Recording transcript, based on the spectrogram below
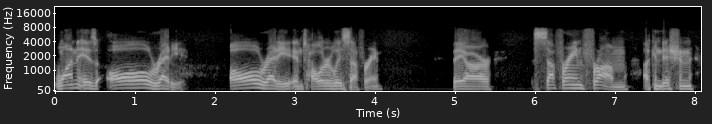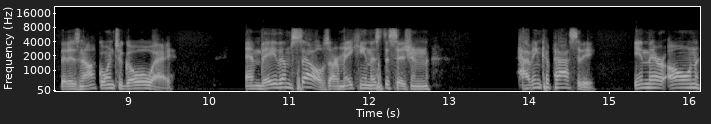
one is already, already intolerably suffering. They are suffering from a condition that is not going to go away. And they themselves are making this decision, having capacity in their own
